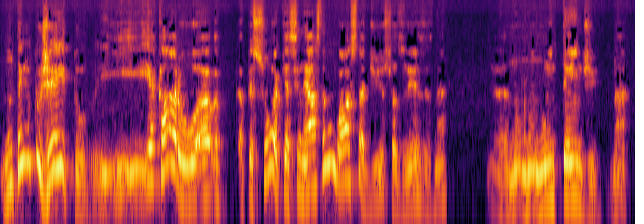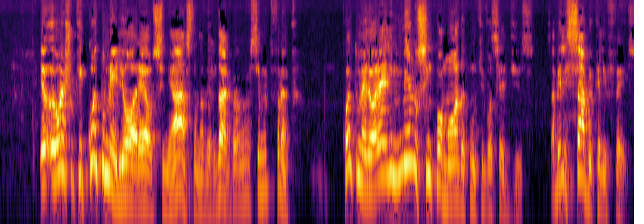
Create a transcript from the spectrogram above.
Não tem muito jeito. E, e é claro, a, pessoa que é cineasta não gosta disso às vezes, né? Uh, não, não, não entende. Né? Eu, eu acho que quanto melhor é o cineasta, na verdade, para ser muito franco, quanto melhor é, ele menos se incomoda com o que você diz. Sabe? Ele sabe o que ele fez.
